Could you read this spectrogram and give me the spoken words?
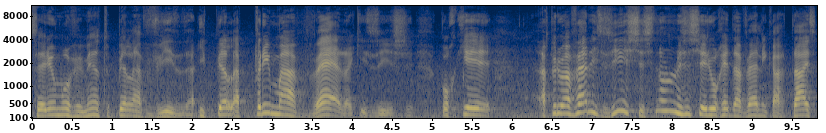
seria um movimento pela vida e pela primavera que existe. Porque a primavera existe, senão não existiria o Rei da Velha em cartaz,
